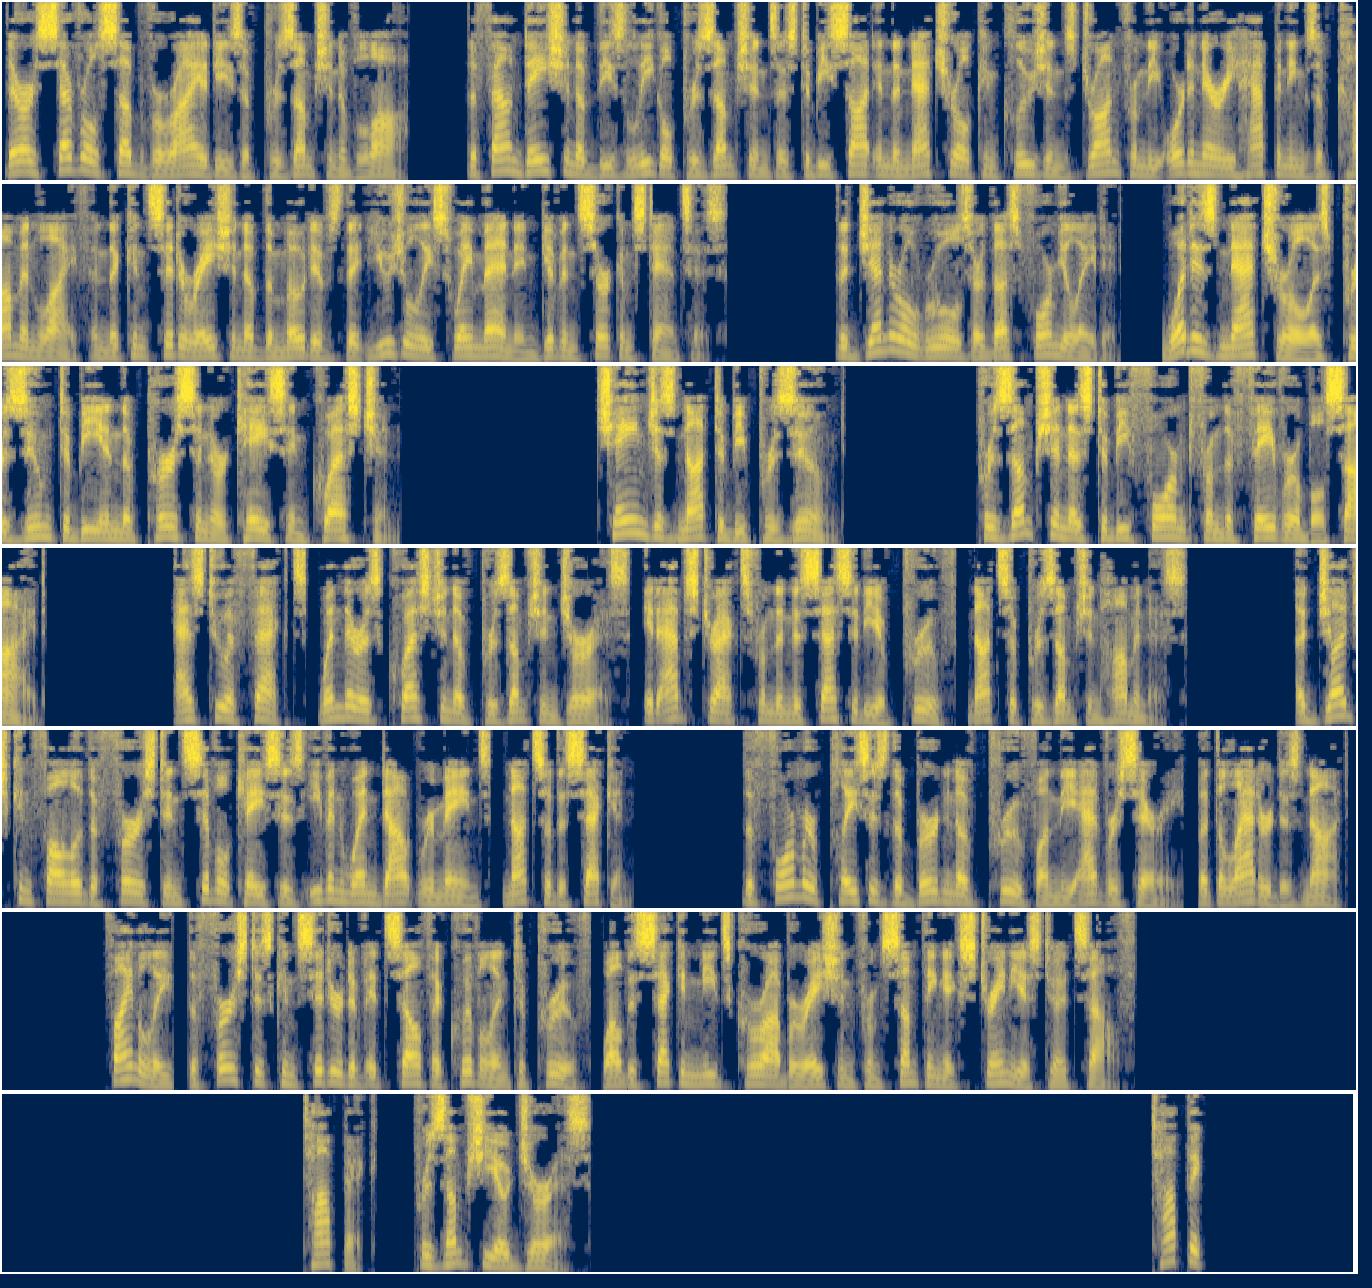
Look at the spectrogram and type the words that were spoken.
There are several sub-varieties of presumption of law. The foundation of these legal presumptions is to be sought in the natural conclusions drawn from the ordinary happenings of common life and the consideration of the motives that usually sway men in given circumstances. The general rules are thus formulated, "...what is natural is presumed to be in the person or case in question. Change is not to be presumed. Presumption is to be formed from the favorable side." As to effects, when there is question of presumption juris, it abstracts from the necessity of proof, not so presumption hominis. A judge can follow the first in civil cases even when doubt remains, not so the second. The former places the burden of proof on the adversary, but the latter does not. Finally, the first is considered of itself equivalent to proof, while the second needs corroboration from something extraneous to itself. Presumptio juris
